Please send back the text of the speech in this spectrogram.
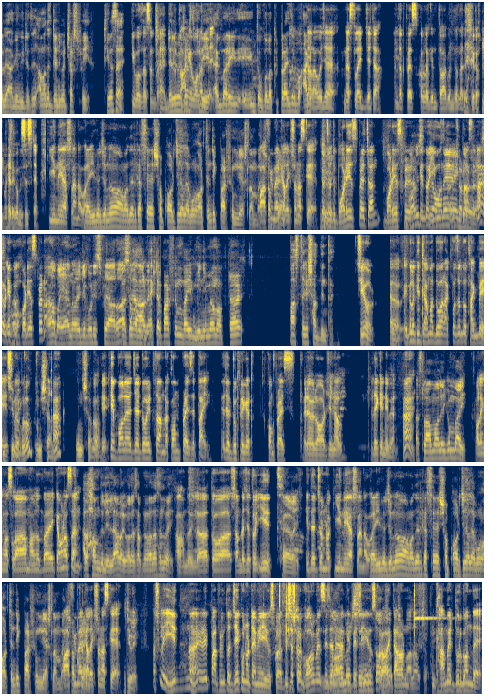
বলে আগে ভিডিওতে আমাদের ডেলিভারি চার্জ ফ্রি ঠিক আছে? কি বলতেছেন ভাই? ডেলিভারি আগে চার্জ ফ্রি নাই। একবারই ঈদ উপলক্ষে। প্রাইজের আগে তারা ওই যে ম্যাচ লাইট যেটা এটা প্রেস করলে কিন্তু আগুন জ্বলে যায় এরকম এরকম সিস্টেম কি নিয়ে আসলেন আবার? ভাই, ঈদের জন্য আমাদের কাছে সব অরিজিনাল এবং অথেন্টিক পারফিউম নিয়ে আসলাম ভাই, পারফিউমের কালেকশন আজকে। যদি বডি স্প্রে চান বডি স্প্রে কিন্তু ইউজ কালেকশন আছে না? ওটি। বডি স্প্রে না? হ্যাঁ ভাই এনওআইডি বডি স্প্রে আরও আছে আর একটা পারফিউম ভাই মিনিমাম আপনার পাঁচ থেকে সাত দিন থাকে। শিওর এগুলো কি জামা দেওয়ার আগ পর্যন্ত থাকবে জি ভাই, স্মেলগুলো ইনশাআল্লাহ হ্যাঁ? ইনশাআল্লাহ ওকে কে বলে যে ডোইট তো আমরা কম প্রাইসে পাই? এই যে ডুপ্লিকেট কম প্রাইস এটা হলো অরিজিনাল দেখে নেবেন হ্যাঁ? আসসালামু আলাইকুম ভাই। ওয়ালাইকুম আসসালাম আহমদ ভাই কেমন আছেন? আলহামদুলিল্লাহ ভাই ভালো। আছে আপনি ভালো আছেন ভাই? আলহামদুলিল্লাহ তো সামনে যেহেতু ঈদ হ্যাঁ ভাই। ঈদের জন্য কি নিয়ে আসলেন আবার? ভাই ঈদের জন্য আমাদের কাছে সব অরিজিনাল এবং অথেন্টিক পারফিউম নিয়ে আসলাম ভাই পারফিউমের কালেকশন আজকে? জি ভাই। আসলে ঈদ না এই পারফিউম তো যে কোনো টাইমে ইউজ করা বিশেষ করে গরমের সিজনে আর বেশি ইউজ করা হয় কারণ ঘামের দুর্গন্ধে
